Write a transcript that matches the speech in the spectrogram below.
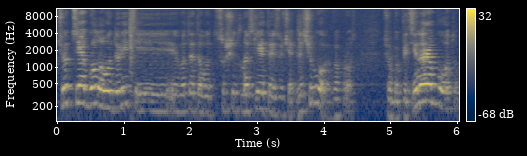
Чего тебе голову дурить и вот это вот сушить мозги, это изучать? Для чего? Вопрос. Чтобы прийти на работу,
